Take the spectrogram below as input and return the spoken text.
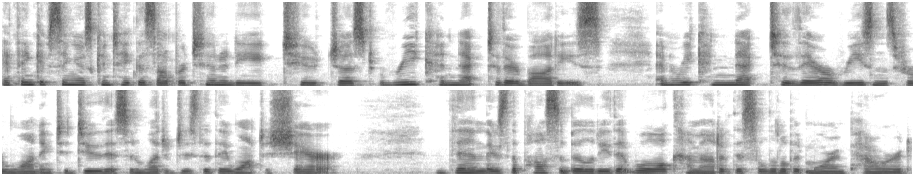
I think if singers can take this opportunity to just reconnect to their bodies and reconnect to their reasons for wanting to do this and what it is that they want to share, then there's the possibility that we'll all come out of this a little bit more empowered.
